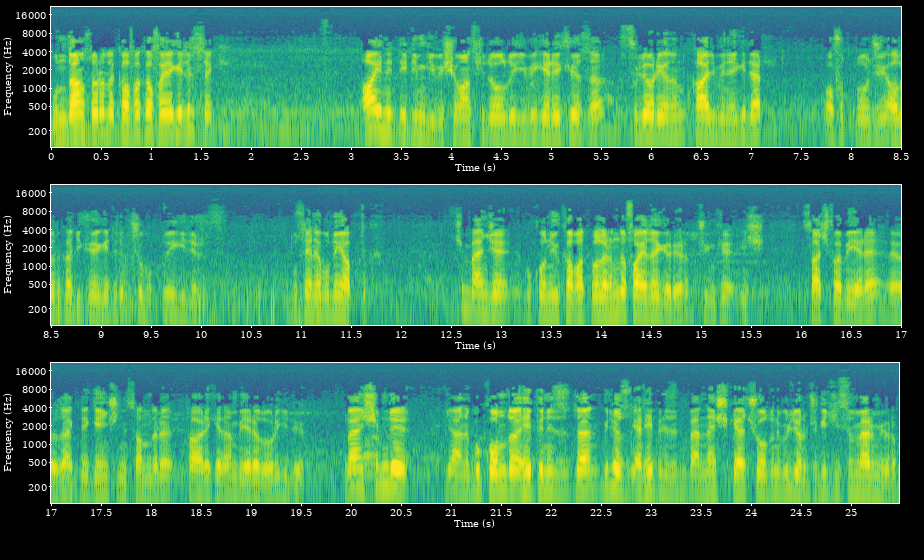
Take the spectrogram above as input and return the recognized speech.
bundan sonra da kafa kafaya gelirsek aynı dediğim gibi Şimanski'de olduğu gibi gerekiyorsa Florya'nın kalbine gider o futbolcuyu alır Kadıköy'e getirip çubukluyu gidiririz. Bu sene bunu yaptık. Şimdi bence bu konuyu kapatmalarında fayda görüyorum. Çünkü iş saçma bir yere ve özellikle genç insanları tahrik eden bir yere doğru gidiyor. Ben şimdi yani bu konuda hepinizden biliyorsunuz yani hepinizin benden şikayetçi olduğunu biliyorum. Çünkü hiç isim vermiyorum.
